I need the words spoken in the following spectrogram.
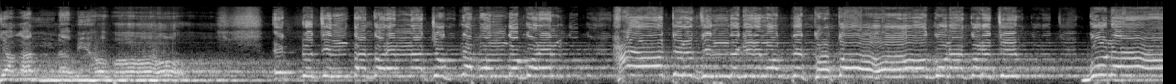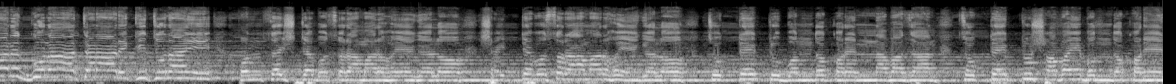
জাহান্নামি হব? একটু চিন্তা করেন না চোখটা বন্ধ করেন। হায়াতের জিন্দগির মধ্যে কত গুণা করেছি। গুণা পঞ্চাশটা বছর আমার হয়ে গেল, ষাটটা বছর আমার হয়ে গেল। চোখটা একটু বন্ধ করেন না বাজান, চোখটা একটু সবাই বন্ধ করেন।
